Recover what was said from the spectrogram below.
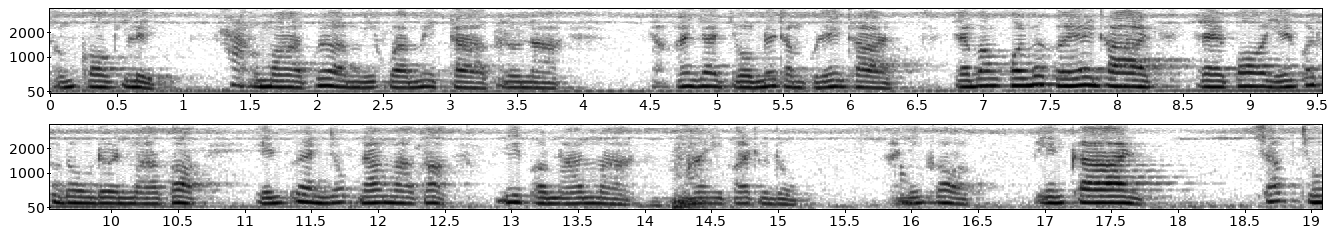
สมกองกิเลสค่ะเอามาเพื่อมีความเมตตากรุณาอยากให้ญาติโยมได้ทำบุญให้ทาน แต่บางคนไม่เคยให้ทาน แต่พอเห็นพระธุดงค์เดินมาก็เห็นเพื่อนยกน้ำมาก็รีบเอาน้ำมามาให้พระธุดงค์อันนี้ก็เป็นการชักจู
